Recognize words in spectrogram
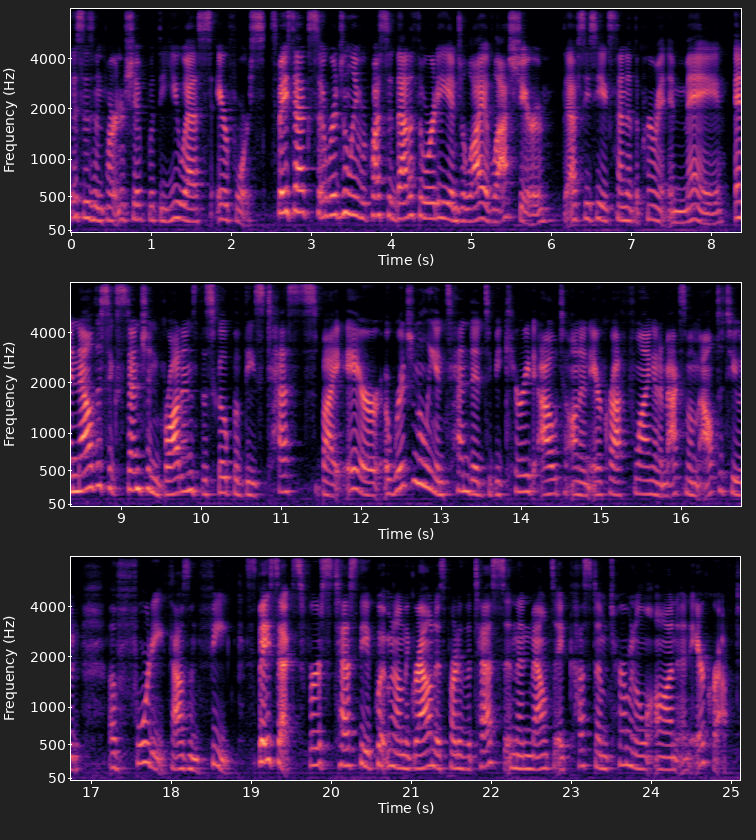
this is in partnership with the U.S. Air Force. SpaceX originally requested that authority in July of last year. The FCC extended the permit in May. And now this extension broadens the scope of these tests by air, originally intended to be carried out on an aircraft flying at a maximum altitude of 40,000 feet. SpaceX first tests the equipment on the ground as part of the tests and then mounts a custom terminal on an aircraft.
